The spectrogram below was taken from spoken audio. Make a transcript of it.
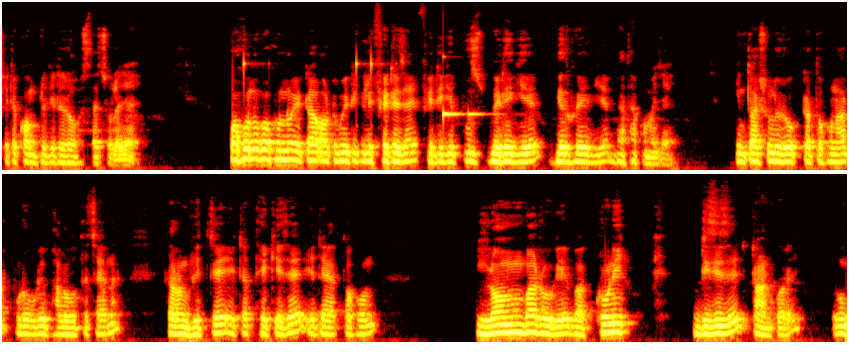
সেটা কমপ্লিকেটেড অবস্থায় চলে যায়। কখনো কখনো এটা অটোমেটিক্যালি ফেটে যায়, ফেটে গিয়ে পুষ বেড়ে গিয়ে, বের হয়ে গিয়ে ব্যথা কমে যায়। কিন্তু আসলে রোগটা তখন আর পুরোপুরি ভালো হতে চায় না, কারণ ভিতরে এটা থেকে যায়, এটা তখন লম্বা রোগে বা ক্রনিক ডিজিজে টার্ন করে এবং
